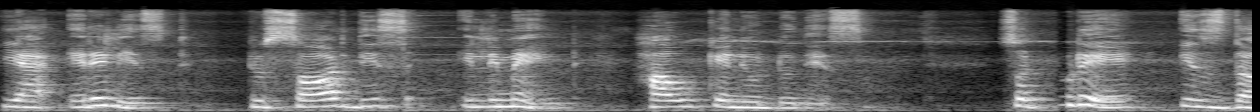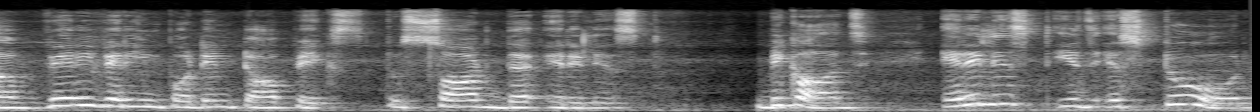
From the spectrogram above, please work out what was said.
yeah array list to sort this element how can you do this so today is the very very important topics to sort the array list because array list is store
